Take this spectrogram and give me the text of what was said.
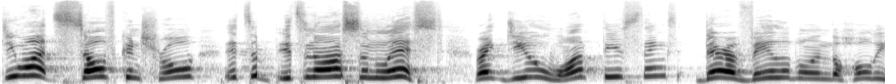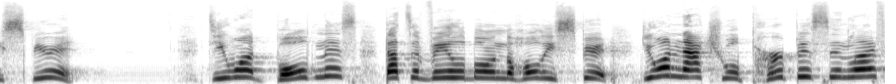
Do you want self control? It's, a, it's an awesome list, right? Do you want these things? They're available in the Holy Spirit. Do you want boldness? That's available in the Holy Spirit. Do you want an actual purpose in life?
